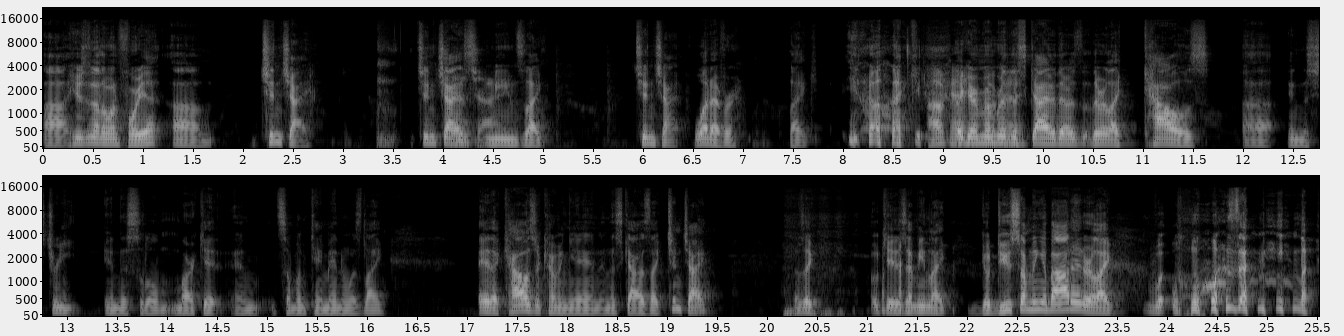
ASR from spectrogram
Uh, here's another one for you. Um, chinchai. Chinchai means like chinchai, whatever. Like you know, like Okay. like I remember okay. this guy. There was there were like cows uh, in the street in this little market, and someone came in and was like, "Hey, the cows are coming in," and this guy was like, "Chinchai." I was like, "Okay, does that mean like go do something about it, or like what, what does that mean?" Like,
